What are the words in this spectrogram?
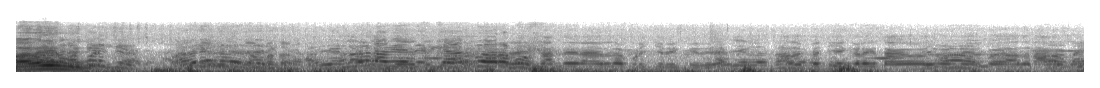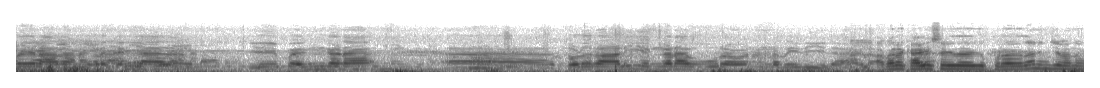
அவரையும் பிடிச்சி அதை பற்றி எங்களுக்கு தகவல் வந்து இப்போ அதை நாங்கள் கூறையிலாதான் எங்களுக்கு தெரியாதான் இது இப்போ எங்கட தொழிலாளி எங்கட ஊரவன்ன்ற ரீதியில். இல்ல, அவரை கைது செய்ததுக்கு பிறகு தான் நீங்கள் வந்து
